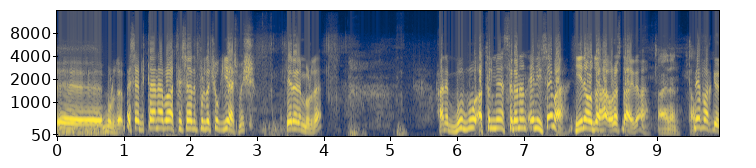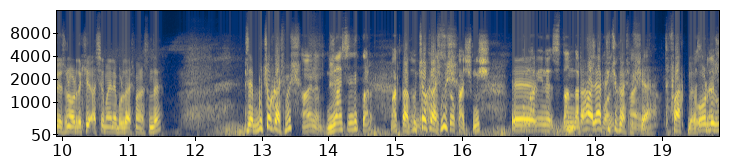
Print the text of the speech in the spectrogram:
eee, burada. Mesela bir tane bağ tesadüf burada çok iyi açmış. Gelelim burada. Hani bu bu atılmayan sıranın en iyisi ama yine o daha orası daha iyi değil mi? Aynen. Tamam. Ne fark görüyorsun oradaki açılmayla burada açma arasında? Mesela bu çok açmış. Aynen. Düzensizlik var. Bak, Bak, bu çok açmış. Çok açmış. Ee, Bunlar yine standart Hala boy. küçük açmış Aynen. yani. Farklı. Mesela Orada şu-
